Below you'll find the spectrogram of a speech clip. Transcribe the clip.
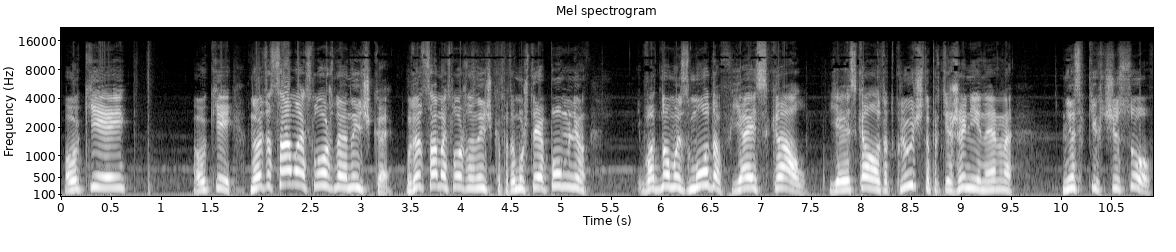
Окей. Окей. Но это самая сложная нычка. Вот это самая сложная нычка. Потому что я помню, в одном из модов я искал. Я искал этот ключ на протяжении, наверное, нескольких часов.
